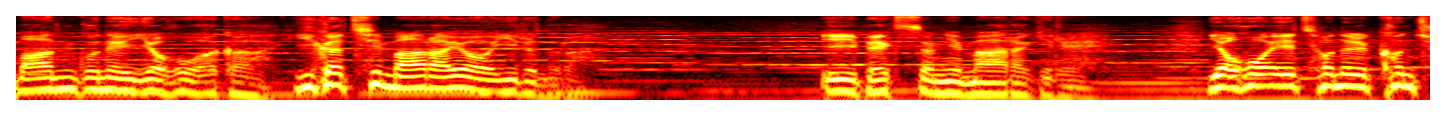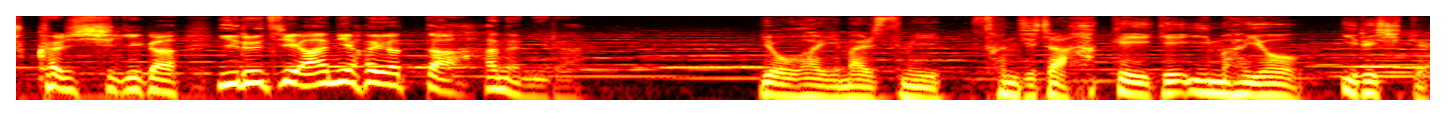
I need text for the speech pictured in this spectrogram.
만군의 여호와가 이같이 말하여 이르노라. 이 백성이 말하기를 여호와의 전을 건축할 시기가 이르지 아니하였다 하느니라. 여호와의 말씀이 선지자 학계에게 임하여 이르시되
